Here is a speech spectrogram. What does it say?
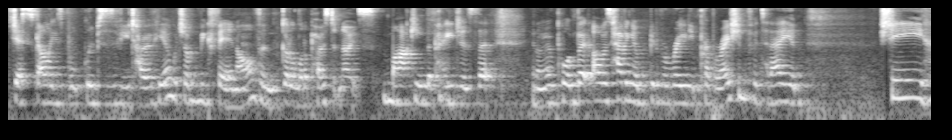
Jess Scully's book Glimpses of Utopia, which I'm a big fan of, and got a lot of post-it notes marking the pages that, you know, important. But I was having a bit of a read in preparation for today, and she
